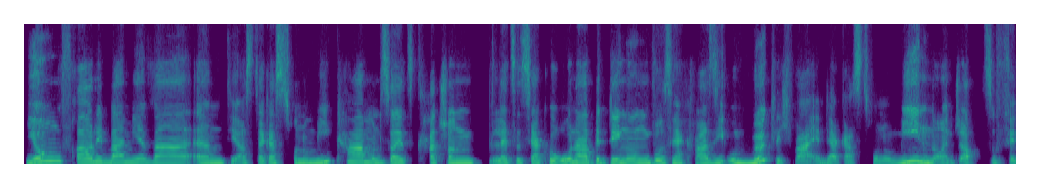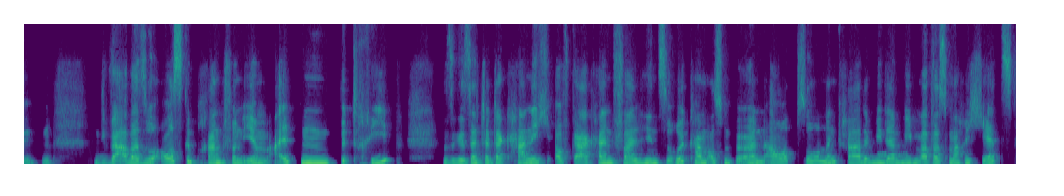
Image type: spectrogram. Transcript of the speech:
jungen Frau, die bei mir war, ähm, die aus der Gastronomie kam. Und es war jetzt gerade schon letztes Jahr Corona-Bedingungen, wo es ja quasi unmöglich war, in der Gastronomie einen neuen Job zu finden. Und die war aber so ausgebrannt von ihrem alten Betrieb, dass sie gesagt hat, da kann ich auf gar keinen Fall hin zurück, kam aus dem Burnout so, ne, gerade wieder, wie, was mache ich jetzt?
